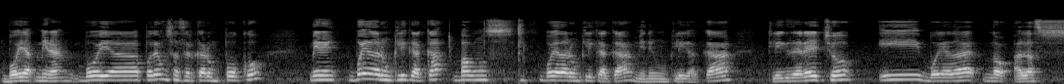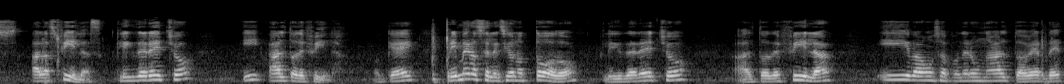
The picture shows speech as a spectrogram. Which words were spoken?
Voy a, mira, voy a, podemos acercar un poco. Miren, voy a dar un clic acá, vamos, voy a dar un clic acá, miren un clic acá, clic derecho y voy a dar, no, a las, a las filas, clic derecho y alto de fila, ¿ok? Primero selecciono todo, clic derecho, alto de fila y vamos a poner un alto, a ver, de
